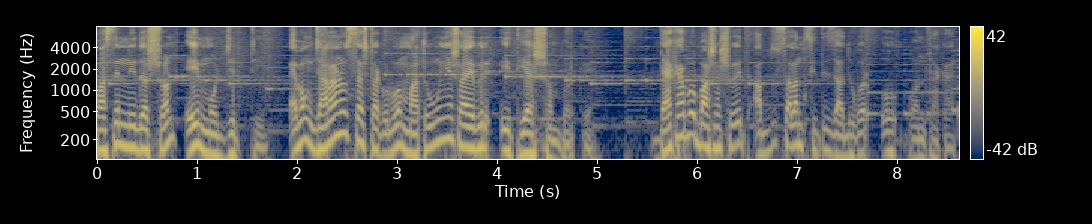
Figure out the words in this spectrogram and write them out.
ফাঁসের নিদর্শন এই মসজিদটি এবং জানানোর চেষ্টা করব মাতুভুঁইয়া সাহেবের ইতিহাস সম্পর্কে। দেখাবো বাসা শহীদ আব্দুল সালাম স্মৃতি জাদুঘর ও গ্রন্থাগার।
